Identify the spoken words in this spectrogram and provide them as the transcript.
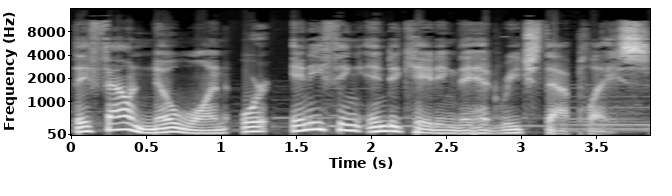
they found no one or anything indicating they had reached that place.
